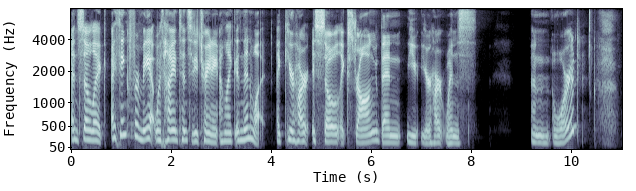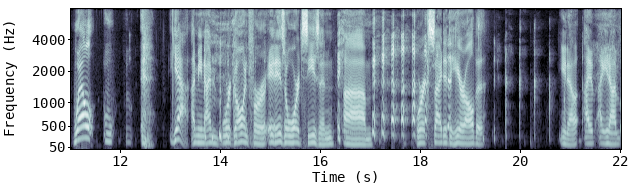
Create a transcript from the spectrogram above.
And so, like, I think for me with high intensity training, I'm like, and then what? Like, your heart is so like strong, then you your heart wins an award. Well, yeah. I mean, I'm we're going for it is award season. Um, we're excited to hear all the. You know, I, I you know I'm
